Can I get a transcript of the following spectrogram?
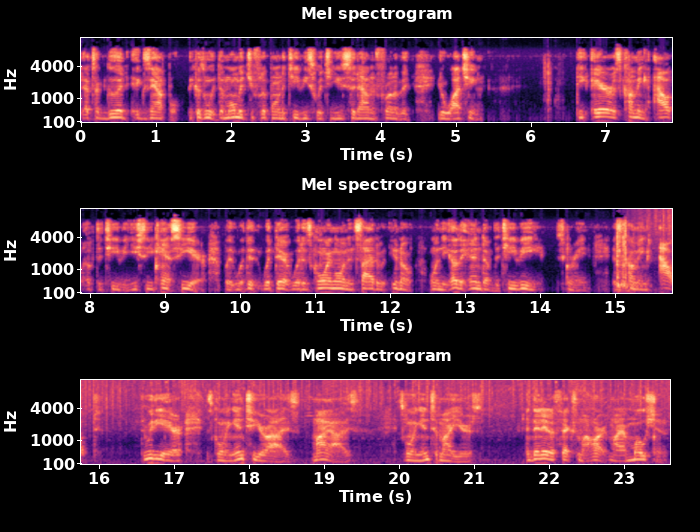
that's a good example because the moment you flip on the TV switch and you sit down in front of it, you're watching. The air is coming out of the TV. You see, you can't see air, but what, what there, what is going on inside of you know on the other end of the TV screen is coming out through the air. It's going into your eyes, my eyes. It's going into my ears. And then it affects my heart, my emotions.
